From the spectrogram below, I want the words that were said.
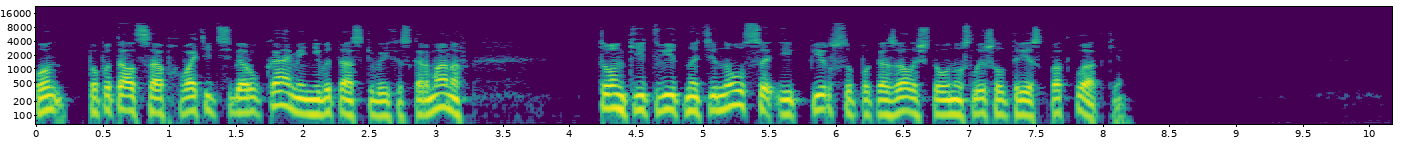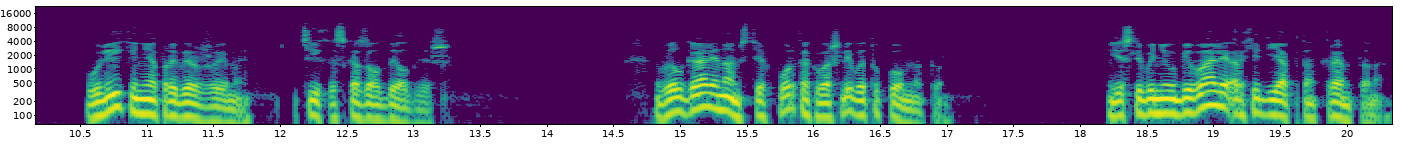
Он попытался обхватить себя руками, не вытаскивая их из карманов. Тонкий твит натянулся, и Пирсу показалось, что он услышал треск подкладки. «Улики неопровержимы», — тихо сказал Делглиш. «Вы лгали нам с тех пор, как вошли в эту комнату. Если вы не убивали архидиакта Крэмптона,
